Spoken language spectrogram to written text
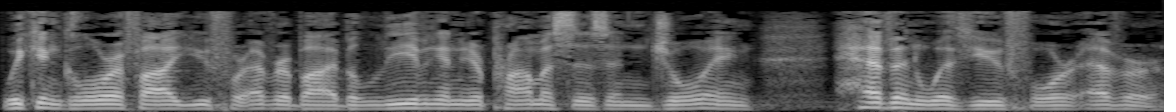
we can glorify you forever by believing in your promises, and enjoying heaven with you forever.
